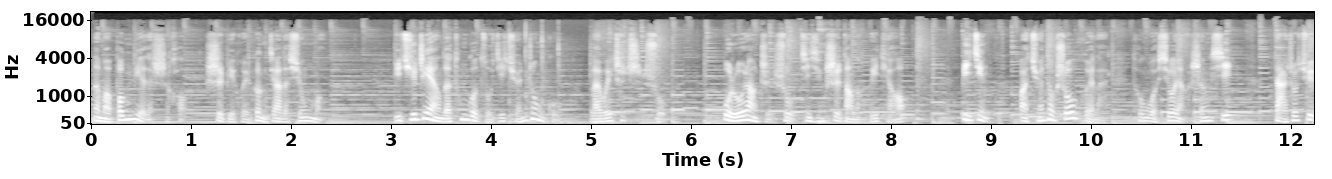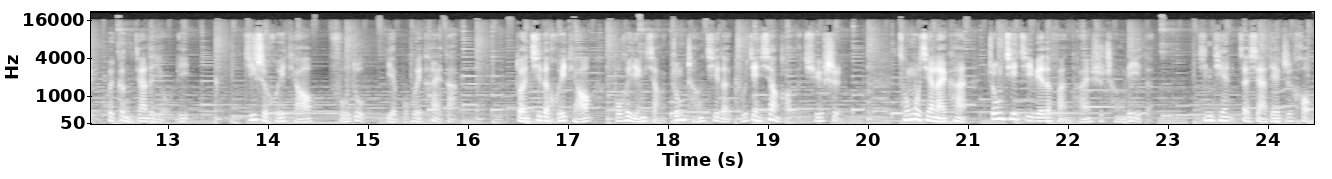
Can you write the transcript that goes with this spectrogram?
那么崩裂的时候势必会更加的凶猛。与其这样的通过阻击权重股来维持指数，不如让指数进行适当的回调。毕竟把拳头收回来，通过休养生息，打出去会更加的有力。即使回调幅度也不会太大，短期的回调不会影响中长期的逐渐向好的趋势。从目前来看，中期级别的反弹是成立的。今天在下跌之后，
